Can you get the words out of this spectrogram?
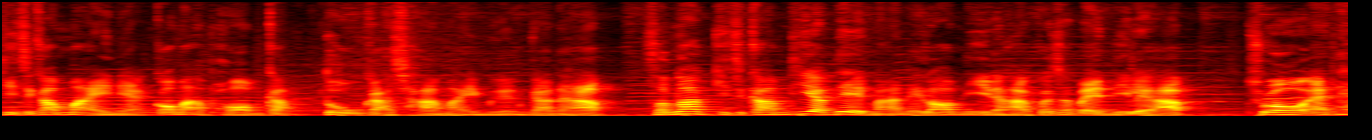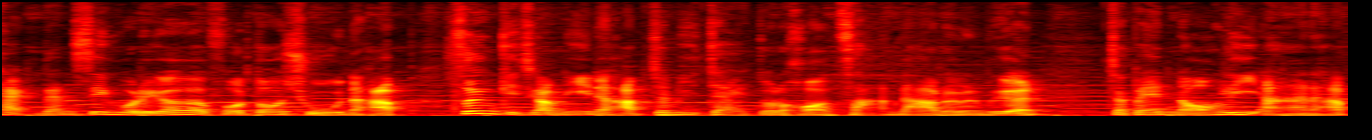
กิจกรรมใหม่เนี่ยก็มาพร้อมกับตู้กาชาใหม่เหมือนกันนะครับสำหรับกิจกรรมที่อัปเดตมาในรอบนี้นะครับก็จะเป็นนี่เลยครับ Troll Attack Dancing Warrior Photo Shoot นะครับซึ่งกิจกรรมนี้นะครับจะมีแจกตัวละคร 3 ดาวด้วยเพื่อนๆ จะเป็นน้องลีอานะครับ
